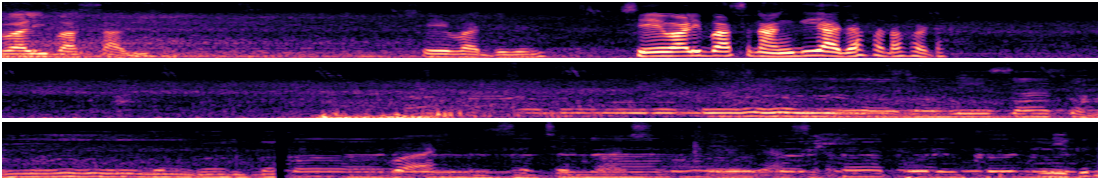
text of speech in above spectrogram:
ਵਾਲੀ ਬੱਸ ਆ ਗਈ। 6 ਵੱਜ ਗਏ 6 ਵਾਲੀ ਬੱਸ ਲੰਘ ਗਈ, ਆ ਜਾ ਫਟਾਫਟ। ਵਾਹਿਗੁਰੂ, ਸੱਚੇ ਪਾਤਸ਼ਾਹ ਤੇਰੇ ਆਸਰਾ। ਨਿਗਰ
